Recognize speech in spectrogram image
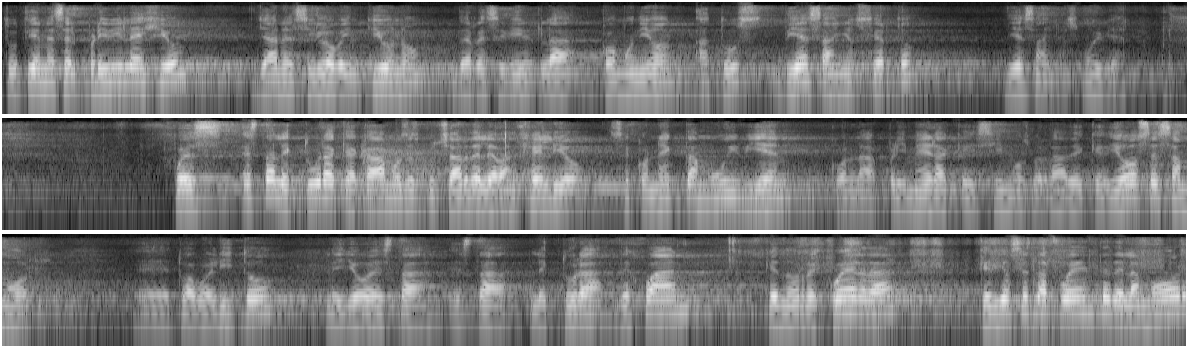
Tú tienes el privilegio ya en el siglo XXI de recibir la comunión a tus 10 años, ¿cierto? 10 años, muy bien. Pues esta lectura que acabamos de escuchar del Evangelio se conecta muy bien con la primera que hicimos, ¿verdad? De que Dios es amor. Eh, tu abuelito leyó esta, esta lectura de Juan que nos recuerda que Dios es la fuente del amor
